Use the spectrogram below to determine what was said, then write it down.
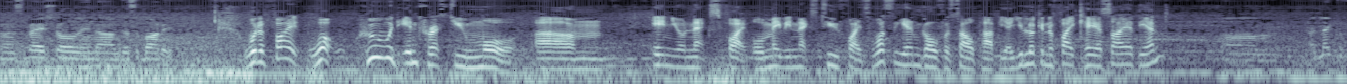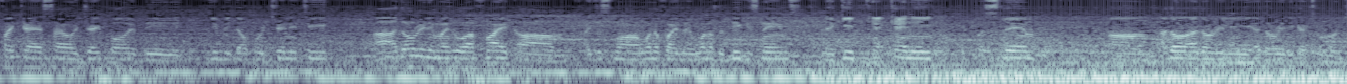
uh, special, and um, that's about it. Would a fight? What? Who would interest you more um, in your next fight, or maybe next two fights? What's the end goal for Salt Papi? Are you looking to fight KSI at the end? Um, I'd like to fight KSI or Jake Paul if they give me the opportunity. Uh, I don't really mind who I fight. Um, I just want, want to fight like one of the biggest names, like Gabe Kenny or Slim. Um, I don't, I don't really, I don't really care too much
